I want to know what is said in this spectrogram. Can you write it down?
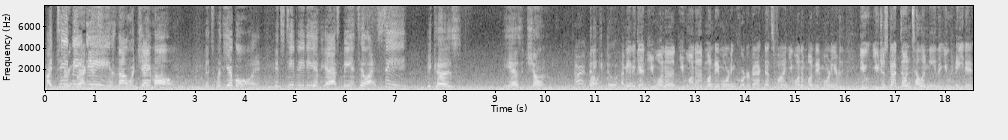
My? TBD is not with J Mo. It's with your boy. It's TBD if you ask me until I see, because he hasn't shown. All right, That he can do it. I mean, again, you want to you want a Monday morning quarterback? That's fine. You want a Monday morning everything. You you just got done telling me that you hate it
